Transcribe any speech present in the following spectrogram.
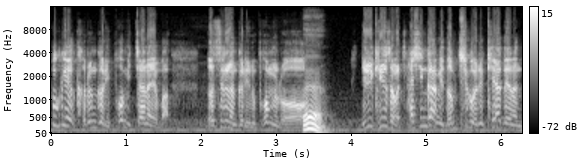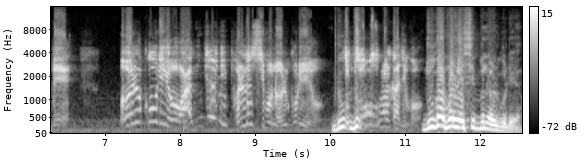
특유의 그런 거리 폼 있잖아요. 막 어슬렁거리는 폼으로 예. 이렇게 해서 막 자신감이 넘치고 이렇게 해야 되는데 얼굴이요 완전히 벌레 씹은 얼굴이에요. 누- 누- 해가지고 누가 벌레 씹은 얼굴이에요?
